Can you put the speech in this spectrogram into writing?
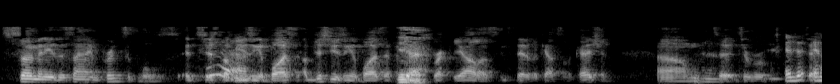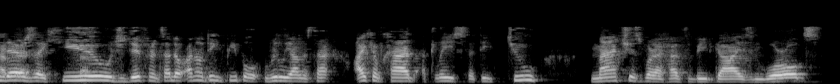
so many of the same principles. It's just I'm using a bicep. I'm just using a bicep Yeah. brachialis instead of a calcification. Um, to, to, And, to and there's that. a huge difference. I don't, I don't think people really understand. I have had at least, I think, two matches where I have to beat guys in worlds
